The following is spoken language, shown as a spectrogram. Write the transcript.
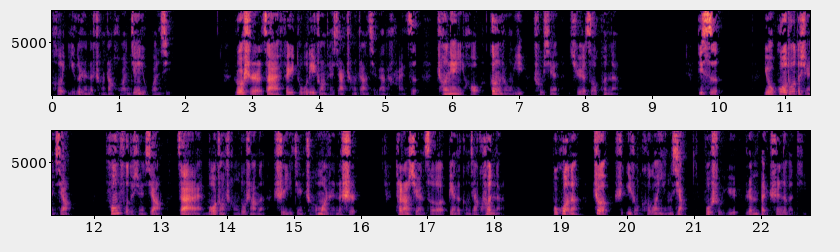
和一个人的成长环境有关系。若是在非独立状态下成长起来的孩子，成年以后更容易出现抉择困难。第四，有过多的选项，丰富的选项在某种程度上呢是一件折磨人的事，它让选择变得更加困难。不过呢，这是一种客观影响，不属于人本身的问题。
